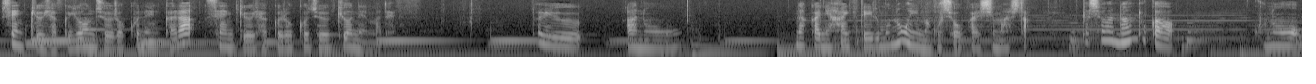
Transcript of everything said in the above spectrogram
1946年から1969年まで。というあの中に入っているものを今ご紹介しました。私は何度かこの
